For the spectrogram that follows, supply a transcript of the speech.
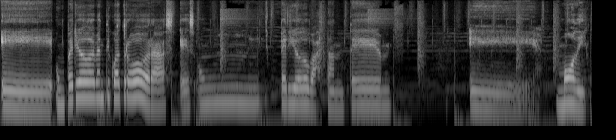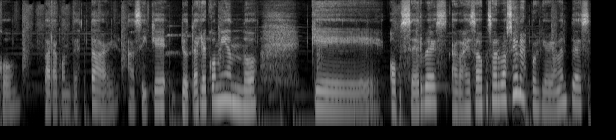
Eh, un periodo de 24 horas es un periodo bastante eh, módico para contestar, así que yo te recomiendo que observes, hagas esas observaciones porque obviamente es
